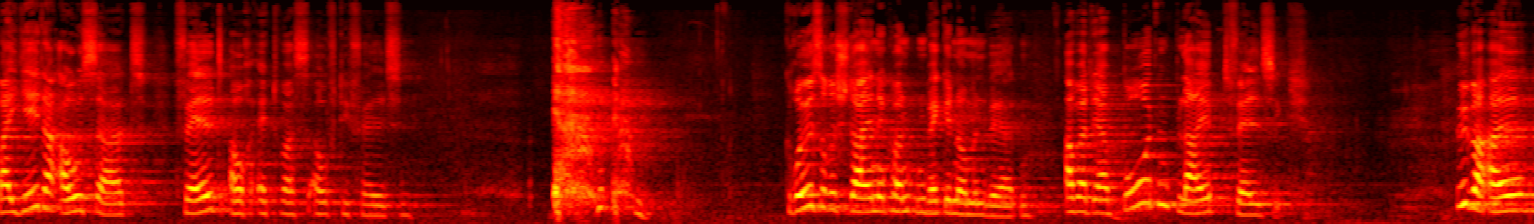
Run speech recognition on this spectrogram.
Bei jeder Aussaat fällt auch etwas auf die Felsen. Größere Steine konnten weggenommen werden, aber der Boden bleibt felsig. Überall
